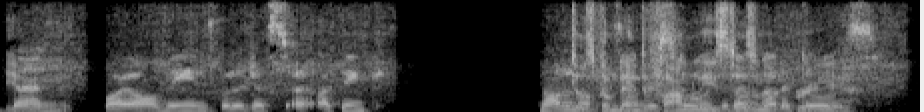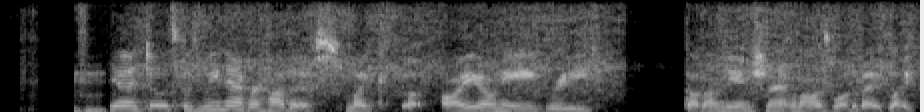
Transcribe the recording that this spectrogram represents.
Yeah. then by all means. But I just, I think, not It does come down to families, doesn't what it, really? does. Yeah, it does because we never had it. Like I only really got on the internet when I was what about like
